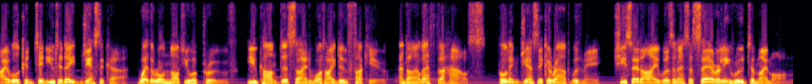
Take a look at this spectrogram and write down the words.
I will continue to date Jessica, whether or not you approve, you can't decide what I do. Fuck you, and I left the house, pulling Jessica out with me, she said I was unnecessarily rude to my mom.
